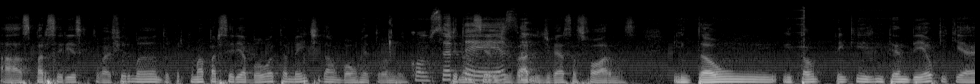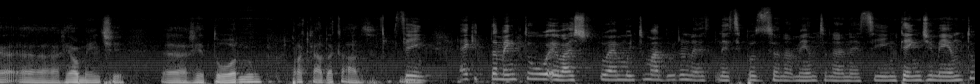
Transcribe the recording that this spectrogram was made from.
As parcerias que tu vai firmando, porque uma parceria boa também te dá um bom retorno financeiro de, diversas formas. Então, então tem que entender o que, que é ah, realmente ah, retorno para cada caso. Sim. É que também tu, eu acho que tu é muito maduro né, nesse posicionamento, né, nesse entendimento.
